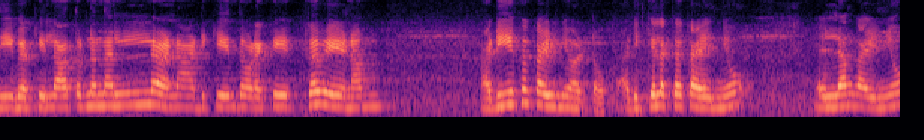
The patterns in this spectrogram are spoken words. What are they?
ദീപക്കില്ലാത്തതുകൊണ്ട് നല്ലവണ്ണം അടിക്കുകയും തുടക്കുകയും ഒക്കെ വേണം. അടിയൊക്കെ കഴിഞ്ഞു കേട്ടോ. അടിക്കലൊക്കെ കഴിഞ്ഞു. എല്ലാം കഴിഞ്ഞു.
